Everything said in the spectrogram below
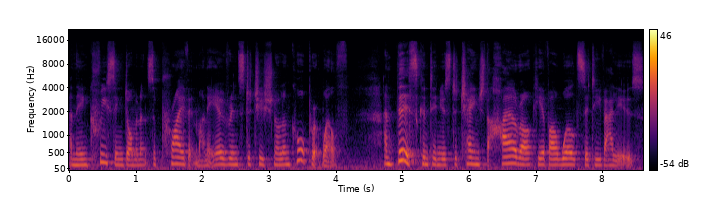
and the increasing dominance of private money over institutional and corporate wealth. And this continues to change the hierarchy of our world city values.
